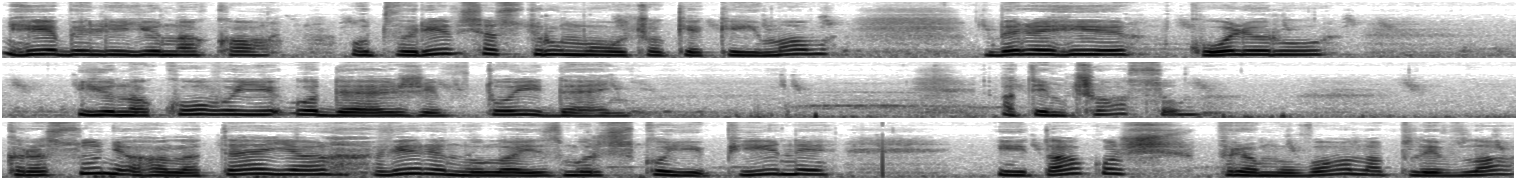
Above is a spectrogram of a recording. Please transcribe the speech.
гибелі юнака утворився струмочок, який мав береги кольору юнакової одежі в той день. А тим часом красуня Галатея виринула із морської піни і також прямувала, пливла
